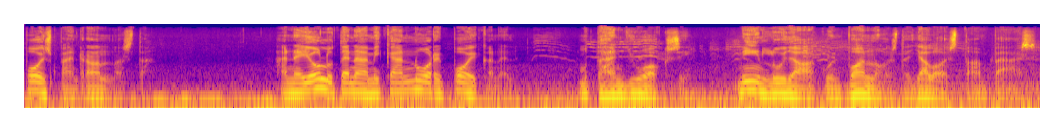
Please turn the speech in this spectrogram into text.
poispäin rannasta. Hän ei ollut enää mikään nuori poikanen, mutta hän juoksi, niin lujaa kuin vanhoista jaloistaan pääsi.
